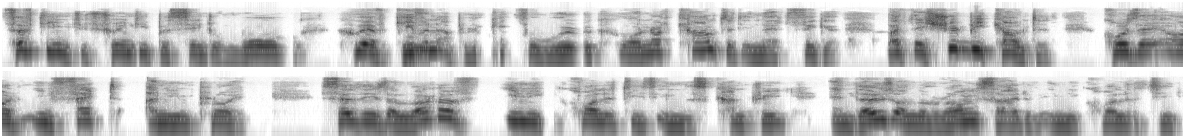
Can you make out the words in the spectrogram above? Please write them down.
15 to 20% or more who have given up looking for work, who are not counted in that figure, but they should be counted because they are, in fact, unemployed. So there's a lot of inequalities in this country, and those on the wrong side of inequality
